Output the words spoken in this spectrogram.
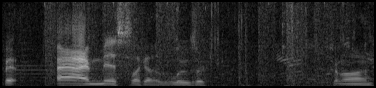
Bam. Ah, I missed like a loser. Come on.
